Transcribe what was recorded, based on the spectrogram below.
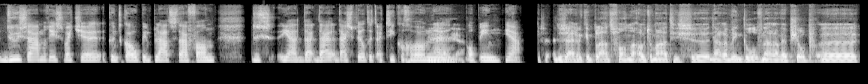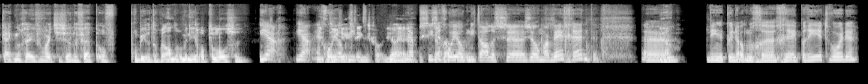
duurzamer is, wat je kunt kopen in plaats daarvan? Dus ja, daar, daar, daar speelt dit artikel gewoon ja, uh, op in. Ja. Dus, eigenlijk in plaats van automatisch uh, naar een winkel of naar een webshop, kijk nog even wat je zelf hebt of probeer het op een andere manier op te lossen. Ja, ja. En gooi ook niet, ja, ja. ja, precies. En gooi je ook niet alles zomaar weg. Hè. De, dingen kunnen ook nog gerepareerd worden.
